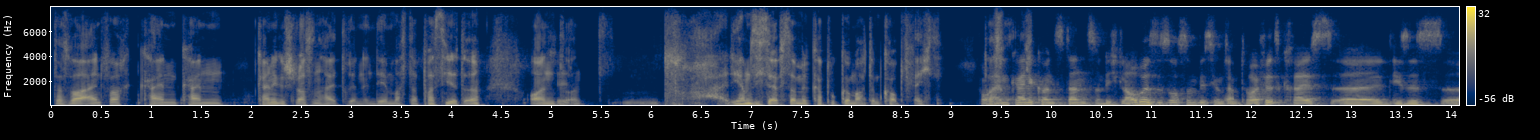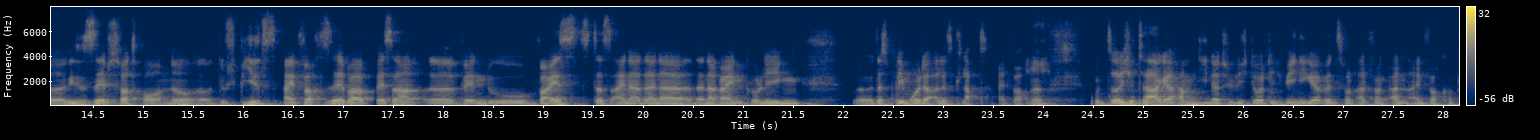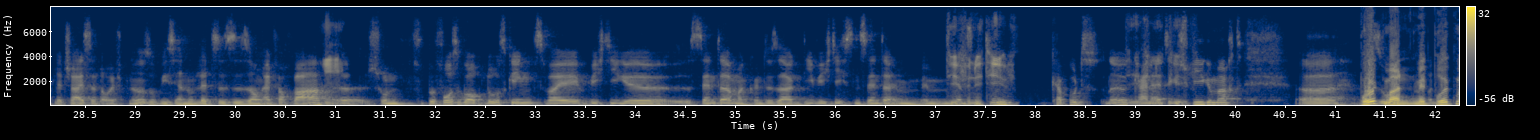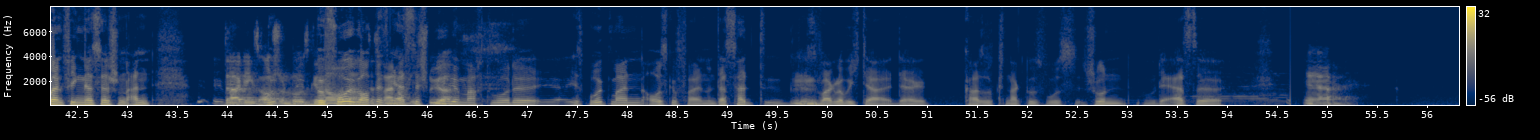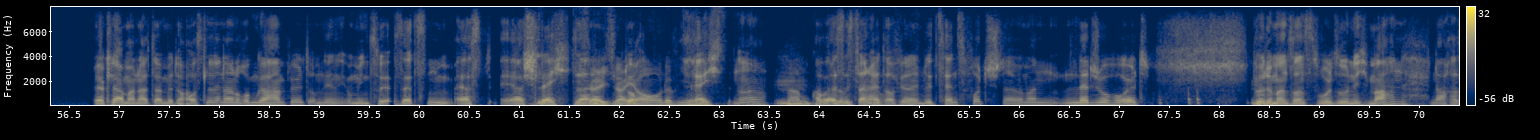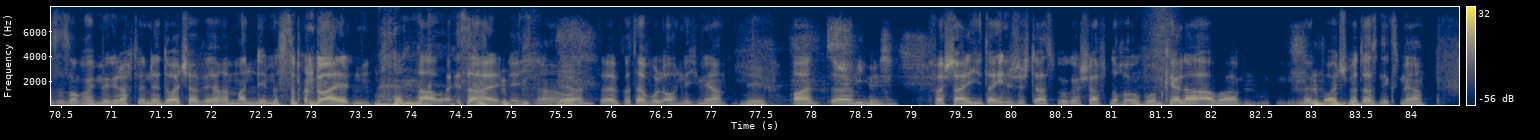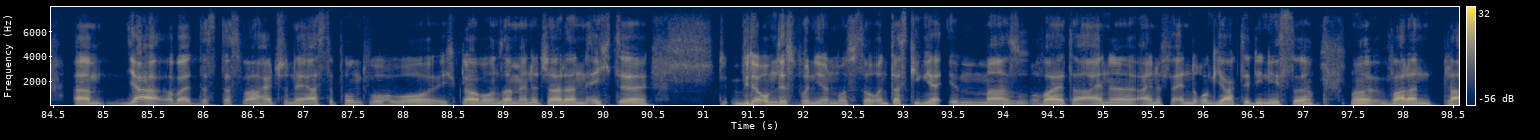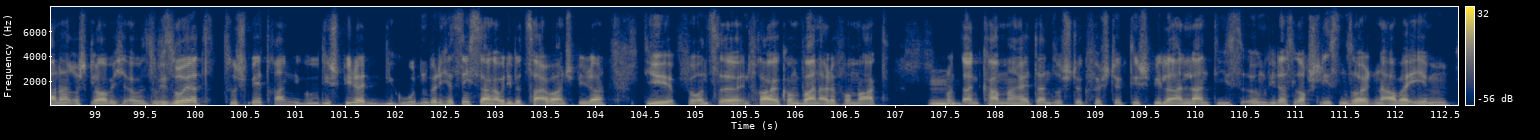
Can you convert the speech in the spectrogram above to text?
Das war einfach kein, kein, keine Geschlossenheit drin in dem, was da passierte. Und, okay. und pff, die haben sich selbst damit kaputt gemacht im Kopf, echt. Vor das allem keine Konstanz. Und ich glaube, es ist auch so ein bisschen ja. so ein Teufelskreis, äh, dieses, äh, dieses Selbstvertrauen. Ne? Du spielst einfach selber besser, äh, wenn du weißt, dass einer deiner, deiner Reihenkollegen äh, dass bei dem heute alles klappt, einfach. Ne? Und solche Tage haben die natürlich deutlich weniger, wenn es von Anfang an einfach komplett scheiße läuft, ne? so wie es ja nun letzte Saison einfach war. Mhm. Äh, schon bevor es überhaupt losging, zwei wichtige Center, man könnte sagen, die wichtigsten Center im, im Definitiv. kaputt, ne? Definitiv. kein einziges Spiel gemacht. Äh, Brückmann, so. mit Brückmann fing das ja schon an. Da ging es auch schon los, genau. Bevor überhaupt das, das erste Spiel gemacht wurde, ist Brückmann ausgefallen. Und das hat, das mhm. war, glaube ich, der, der Kasus Knacktus, wo es schon der erste. Ja. Ja klar, man hat da mit Ausländern rumgehampelt, um, den, um ihn zu ersetzen. Erst eher schlecht, dann Jaion doch oder wie recht, ne? Kommt Aber das mir, ist dann halt auch wieder ein Lizenzfutsch, ne, wenn man einen Nejo holt. Würde man sonst wohl so nicht machen. Nach der Saison habe ich mir gedacht, wenn der Deutscher wäre, Mann, den müsste man behalten. Aber ist er halt nicht, ne? Ja. Und äh, wird er wohl auch nicht mehr. Nee. Und ähm, wahrscheinlich italienische Staatsbürgerschaft noch irgendwo im Keller, aber mit Deutsch wird das nichts mehr. Ähm, ja, aber das, das war halt schon der erste Punkt, wo, wo ich glaube, unser Manager dann echt äh, wieder umdisponieren musste. Und das ging ja immer so weiter. Eine, eine Veränderung jagte die nächste. Man war dann planerisch, glaube ich, aber sowieso jetzt zu spät dran. Die, die Spieler, die guten würde ich jetzt nicht sagen, aber die bezahlbaren Spieler, die für uns äh, in Frage kommen, waren alle vom Markt. Mhm. Und dann kamen halt dann so Stück für Stück die Spieler an Land, die es irgendwie das Loch schließen sollten, aber eben,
